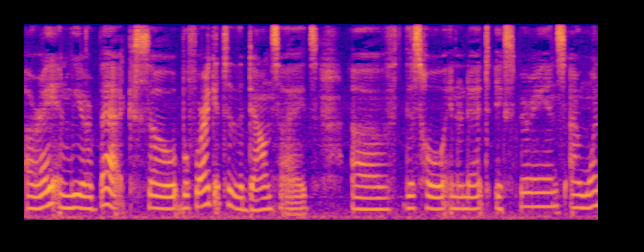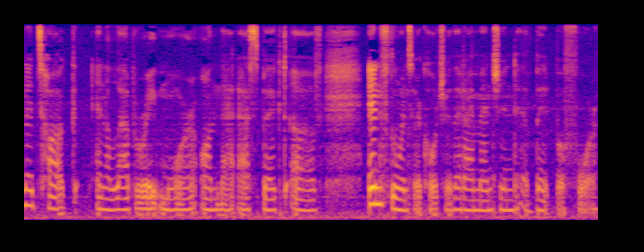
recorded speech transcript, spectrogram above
All right, and we are back. So, before I get to the downsides of this whole internet experience, I want to talk and elaborate more on that aspect of influencer culture that I mentioned a bit before.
